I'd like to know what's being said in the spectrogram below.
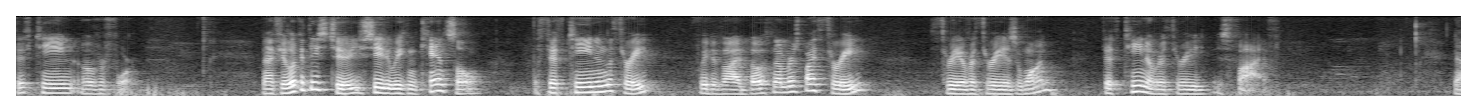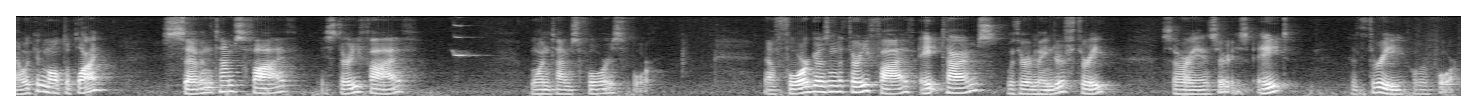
15 over 4. Now if you look at these two, you see that we can cancel the 15 and the 3. If we divide both numbers by 3, 3 over 3 is 1, 15 over 3 is 5. Now we can multiply. 7 times 5 is 35. 1 times 4 is 4. Now 4 goes into 35 8 times with a remainder of 3. So our answer is 8 and 3 over 4.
